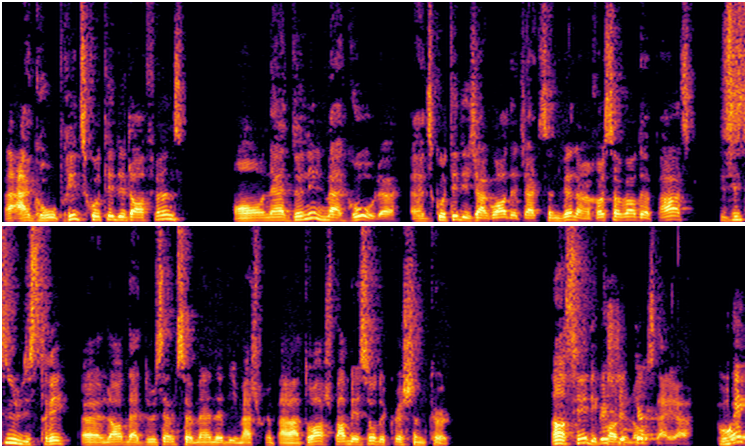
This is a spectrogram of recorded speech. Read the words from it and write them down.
à gros prix du côté des Dolphins. On a donné le magot là, du côté des Jaguars de Jacksonville, un receveur de passe qui s'est illustré lors de la deuxième semaine des matchs préparatoires. Je parle bien sûr de Christian Kirk. Ancien des Cardinals, d'ailleurs. Oui,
